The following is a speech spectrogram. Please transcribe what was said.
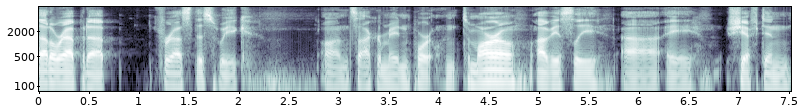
That'll wrap it up for us this week on Soccer Made in Portland. Tomorrow, obviously, uh, a shift in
